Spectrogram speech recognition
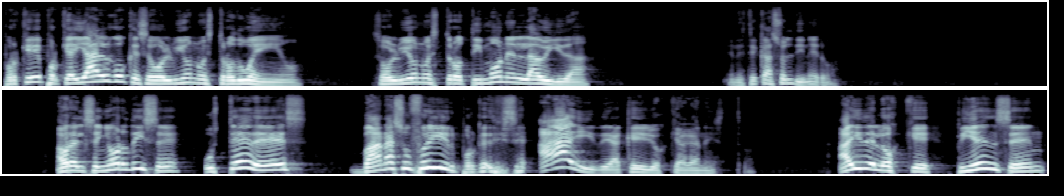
¿Por qué? Porque hay algo que se volvió nuestro dueño, se volvió nuestro timón en la vida. En este caso, el dinero. Ahora el Señor dice, ustedes van a sufrir porque dice, ay de aquellos que hagan esto. Hay de los que piensen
